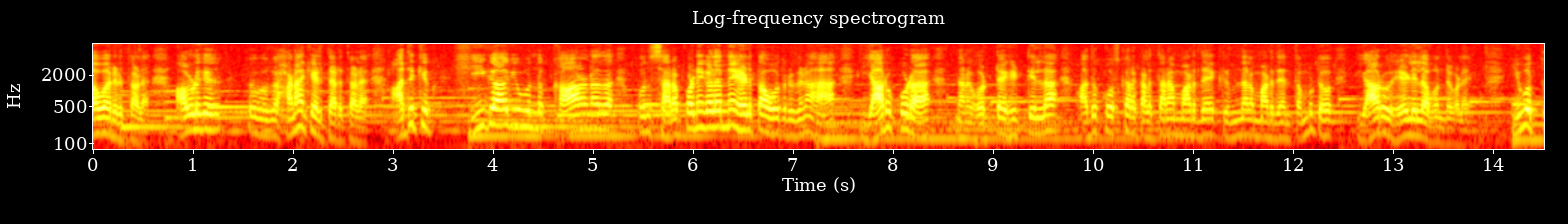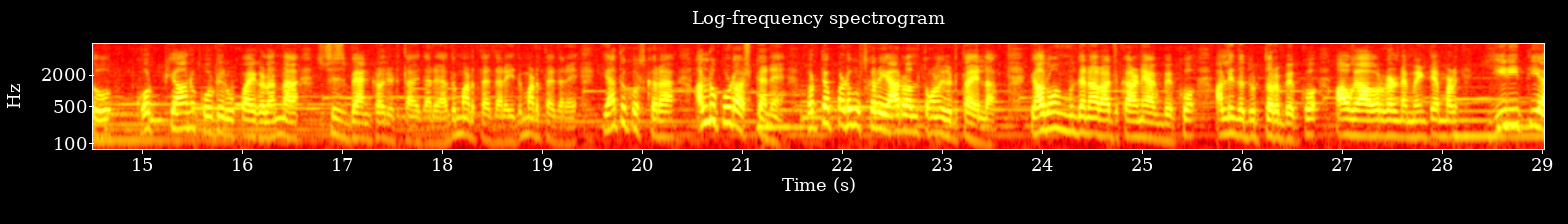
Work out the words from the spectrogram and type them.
ಲವರ್ ಇರ್ತಾಳೆ, ಅವಳಿಗೆ ಹಣ ಕೇಳ್ತಾ ಇರ್ತಾಳೆ. ಅದಕ್ಕೆ ಹೀಗಾಗಿ ಒಂದು ಕಾರಣದ, ಒಂದು ಸರಪಣಿಗಳನ್ನೇ ಹೇಳ್ತಾ ಹೋದ್ರು ವಿನಃ ಯಾರು ಕೂಡ ನನಗೆ ಹೊಟ್ಟೆ ಹಿಟ್ಟಿಲ್ಲ, ಅದಕ್ಕೋಸ್ಕರ ಕಳ್ತನ ಮಾಡಿದೆ ಕ್ರಿಮಿನಲ್ ಮಾಡಿದೆ ಅಂತಂದ್ಬಿಟ್ಟು ಯಾರೂ ಹೇಳಿಲ್ಲ ಬಂಧುಗಳೇ. ಇವತ್ತು ಕೋಟ್ಯಾನು ಕೋಟಿ ರೂಪಾಯಿಗಳನ್ನು ಸ್ವಿಸ್ ಬ್ಯಾಂಕ್ಗಳಲ್ಲಿ ಇಡ್ತಾ ಇದ್ದಾರೆ, ಅದು ಮಾಡ್ತಾ ಇದ್ದಾರೆ, ಇದು ಮಾಡ್ತಾ ಇದ್ದಾರೆ. ಯಾತಕ್ಕೋಸ್ಕರ? ಅಲ್ಲೂ ಕೂಡ ಅಷ್ಟೇ ಹೊಟ್ಟೆ ಪಡಗೋಸ್ಕರ ಯಾರು ಅಲ್ಲಿ ತೊಗೊಂಡು ಇಡ್ತಾ ಇಲ್ಲ. ಯಾವುದೋ ಒಂದು ಮುಂದೆ ರಾಜಕಾರಣಿ ಆಗಬೇಕು ಅಲ್ಲಿಂದ ದುಡ್ಡು ತರಬೇಕು, ಆವಾಗ ಅವ್ರುಗಳನ್ನ ಮೇಂಟೈನ್ ಮಾಡಿ, ಈ ರೀತಿಯ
